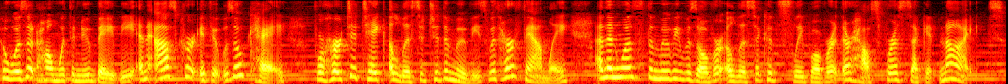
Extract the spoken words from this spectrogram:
who was at home with a new baby, and ask her if it was okay for her to take Alyssa to the movies with her family, and then once the movie was over, Alyssa could sleep over at their house for a second night.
